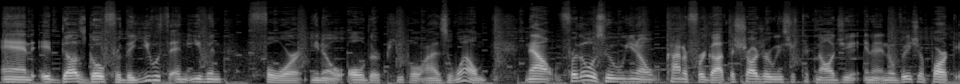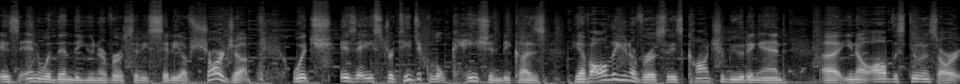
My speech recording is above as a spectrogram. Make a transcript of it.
and it does go for the youth and even for, you know, older people as well. Now, for those who, you know, kind of forgot, the Sharjah Research Technology and Innovation Park is in within the University City of Sharjah, which is a strategic location because you have all the universities contributing and, uh, you know, all of the students are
